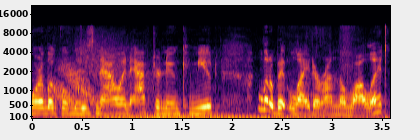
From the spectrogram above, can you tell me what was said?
More local news now, an afternoon commute, a little bit lighter on the wallet.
